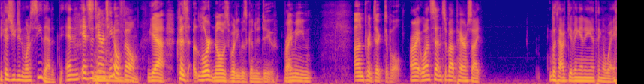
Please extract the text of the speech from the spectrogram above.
because you didn't want to see that at the and it's a Tarantino mm. film. Yeah, because uh, Lord knows what he was going to do. I mean, unpredictable. All right, one sentence about Parasite without giving anything away.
